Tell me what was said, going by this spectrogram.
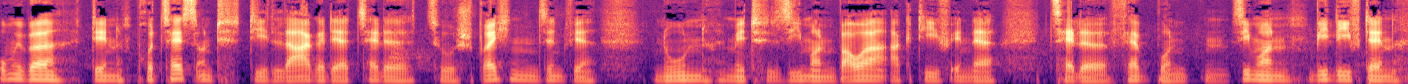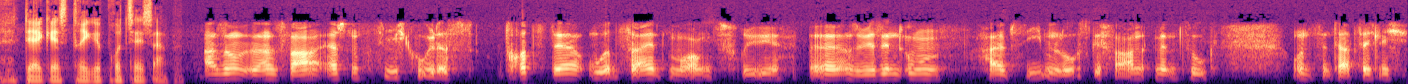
Um über den Prozess und die Lage der Zelle zu sprechen, sind wir nun mit Simon Bauer aktiv in der Zelle verbunden. Simon, wie lief denn der gestrige Prozess ab? Also es war erstens ziemlich cool, dass trotz der Uhrzeit morgens früh, äh, also wir sind um halb sieben losgefahren mit dem Zug und sind tatsächlich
